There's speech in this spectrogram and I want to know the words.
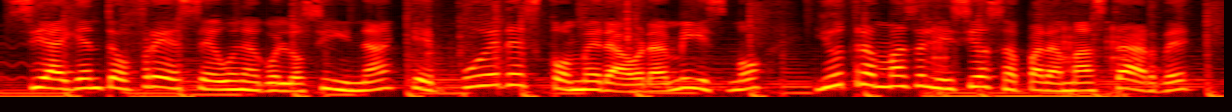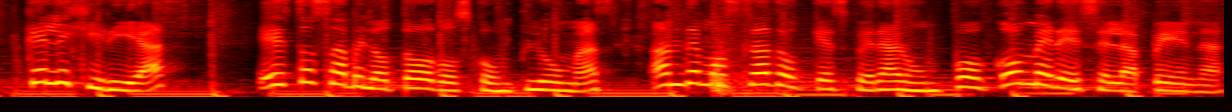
Si alguien te ofrece una golosina que puedes comer ahora mismo y otra más deliciosa para más tarde, ¿qué elegirías? Estos sabelotodos con plumas han demostrado que esperar un poco merece la pena.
